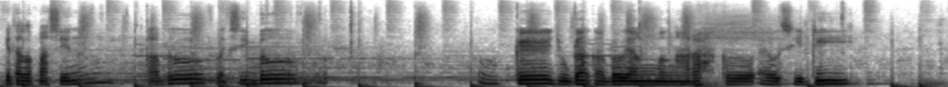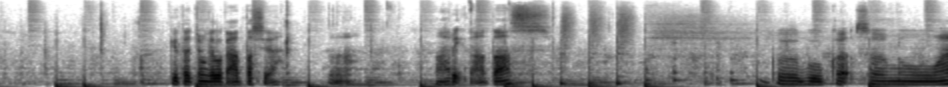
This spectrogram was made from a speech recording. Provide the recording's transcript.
kita lepasin. Kabel fleksibel. Oke juga kabel yang mengarah ke LCD kita congkel ke atas ya. Nah, tarik ke atas. Kebuka semua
